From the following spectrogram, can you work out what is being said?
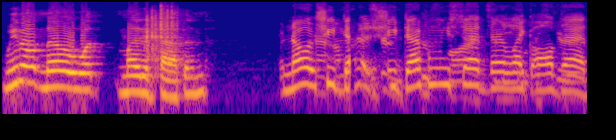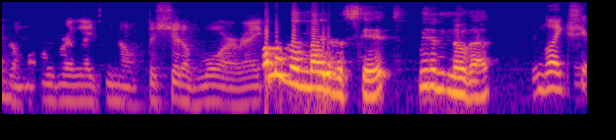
We don't know what might have happened. No, she de- sure she definitely said they're like all dead. Over like you know the shit of war, right? Some of them might have escaped. We didn't know that. Like she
